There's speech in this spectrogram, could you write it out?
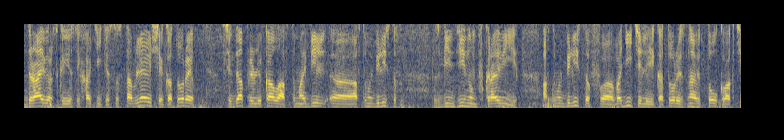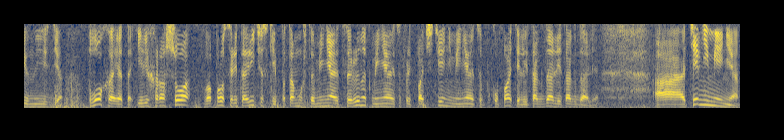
драйверская, если хотите, составляющая, которая всегда привлекала автомобиль, э, автомобилистов с бензином в крови, автомобилистов, э, водителей, которые знают толк в активной езде. Плохо это или хорошо? Вопрос риторический, потому что меняется рынок, меняются предпочтения, меняются покупатели и так далее, и так далее. А, тем не менее,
